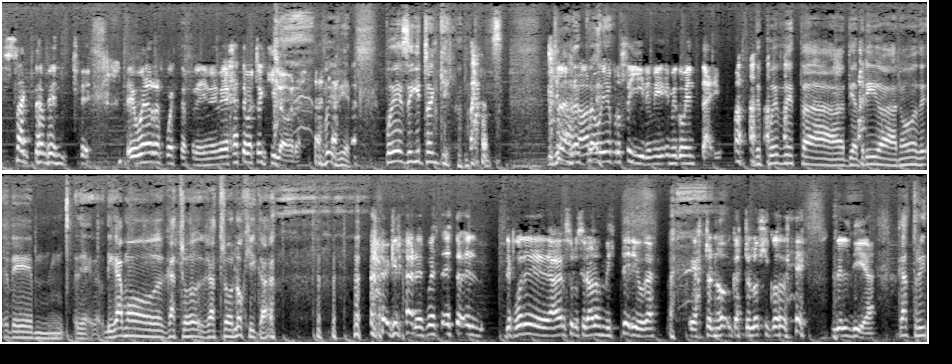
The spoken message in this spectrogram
Exactamente. Eh, buena respuesta, Freddy. Me, dejaste más tranquilo ahora. Muy bien. Puedes seguir tranquilo. Claro, ahora voy a proseguir en mi, comentario. Después de esta diatriba, ¿no? De, digamos, gastro, gastrológica. claro, después esto, el, después de haber solucionado los misterios gastrológicos del día.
